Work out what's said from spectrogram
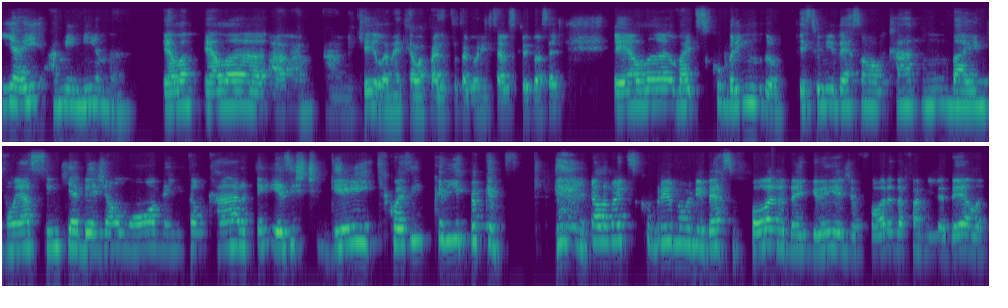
E aí a menina, ela, ela a, a Michaela, né, que ela faz a protagonista, ela escreveu a série, ela vai descobrindo esse universo, ela, caramba, então é assim que é beijar um homem, então, cara, tem, existe gay, que coisa incrível. Ela vai descobrindo um universo fora da igreja, fora da família dela,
